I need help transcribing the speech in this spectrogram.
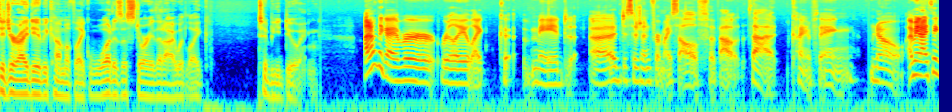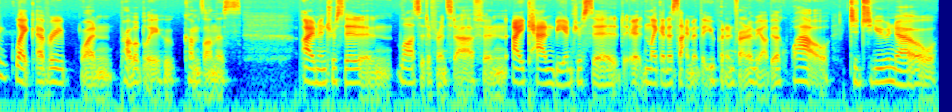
Did your idea become of like what is a story that I would like to be doing? I don't think I ever really like made a decision for myself about that kind of thing. No. I mean, I think like everyone probably who comes on this I'm interested in lots of different stuff and I can be interested in like an assignment that you put in front of me. I'll be like, "Wow, did you know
